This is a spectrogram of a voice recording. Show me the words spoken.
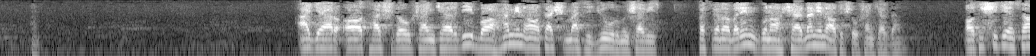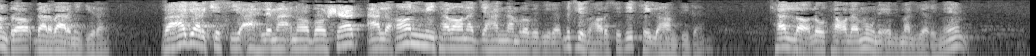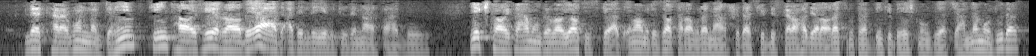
اگر آتش روشن کردی با همین آتش مسجور می‌شوی. پس بنابراین گناه کردن این آتش روشن کردن. آتشی که انسان را در بر می‌گیرد و اگر کسی اهل معنا باشد الان می‌تواند جهنم را ببیرد. مثل که رسیدید خیلی هم دیدن کلا لو تعلمون علم الیقین لترون الجحیم که این طایفه رابعه از ادله وجود نار خواهد بود. یک طایفه همون روایاتی است که از امام رضا سلام الله نقل شده است که به صراحت دلالت می‌کند به اینکه بهش موجود است جهنم موجود است.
